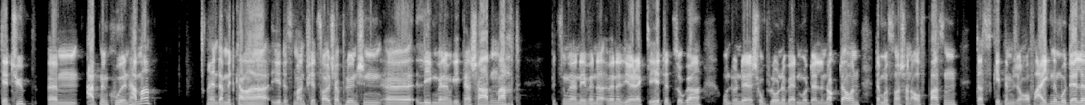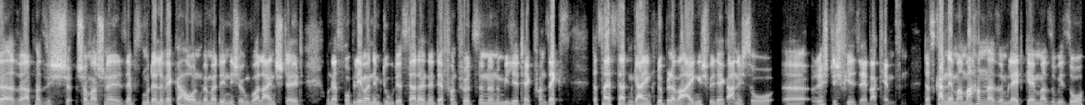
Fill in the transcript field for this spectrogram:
Der Typ ähm, hat einen coolen Hammer. Äh, damit kann man jedes Mal ein 4 Zoll Schablönchen äh, legen, wenn er dem Gegner Schaden macht beziehungsweise nee, wenn er, wenn er directly hittet sogar und unter der Schublone werden Modelle Knockdown. Da muss man schon aufpassen. Das geht nämlich auch auf eigene Modelle. Also hat man sich schon mal schnell selbst Modelle weggehauen, wenn man den nicht irgendwo allein stellt. Und das Problem an dem Dude ist, der hat halt eine Def von 14 und eine Melee Attack von 6. Das heißt, der hat einen geilen Knüppel, aber eigentlich will der gar nicht so äh, richtig viel selber kämpfen. Das kann der mal machen, also im Late Game mal sowieso.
